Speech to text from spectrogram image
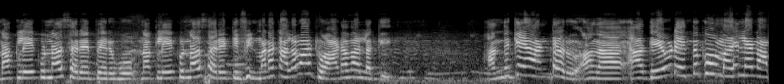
నాకు లేకున్నా సరే పెరుగు నాకు లేకున్నా సరే టిఫిన్. మనకు అలవాటు ఆడవాళ్ళకి. అందుకే అంటారు. ఆ- ఆ దేవుడు ఎందుకు మహిళను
